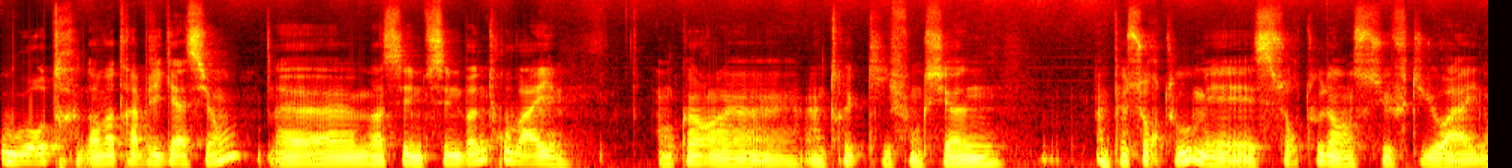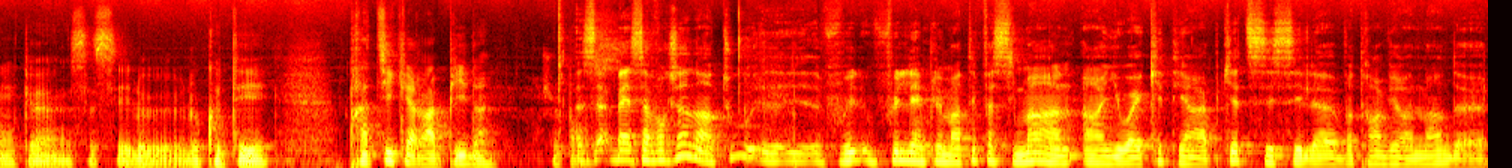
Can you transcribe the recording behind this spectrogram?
ou autre dans votre application. Bah, c'est une, une, bonne trouvaille. Encore un, truc qui fonctionne un peu sur tout, mais surtout dans Swift UI. Donc, ça, c'est le côté pratique et rapide ça, ben, ça fonctionne dans tout. Euh, vous pouvez, l'implémenter facilement en, UIKit et en AppKit si c'est votre environnement de,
